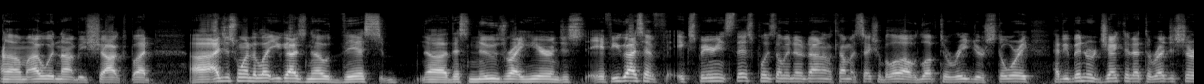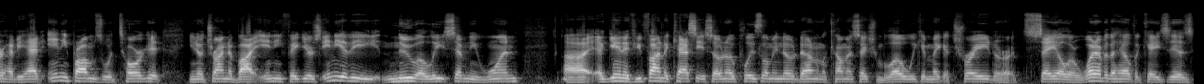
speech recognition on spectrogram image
um, I would not be shocked, but uh, I just wanted to let you guys know this uh, this news right here. And just if you guys have experienced this, please let me know down in the comment section below. I would love to read your story. Have you been rejected at the register? Have you had any problems with Target? You know, trying to buy any figures, any of the new Elite 71? Uh, again, if you find a Cassius Ohno, please let me know down in the comment section below. We can make a trade or a sale or whatever the hell the case is.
